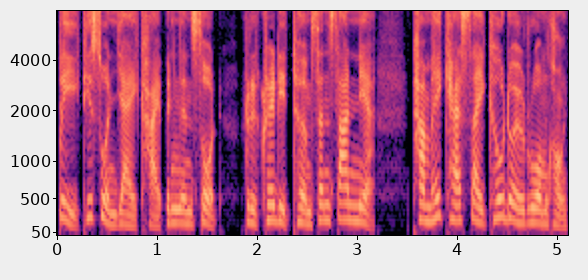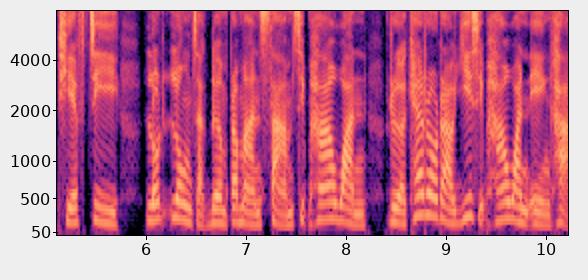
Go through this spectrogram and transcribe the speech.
ปลีกที่ส่วนใหญ่ขายเป็นเงินสด หรือเครดิตเทอมสั้นๆ เนี่ยทำให้ Cash Cycle โดยรวมของ TFG ลดลงจากเดิมประมาณ 35 วัน เหลือแค่ราวๆ 25 วันเองค่ะ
